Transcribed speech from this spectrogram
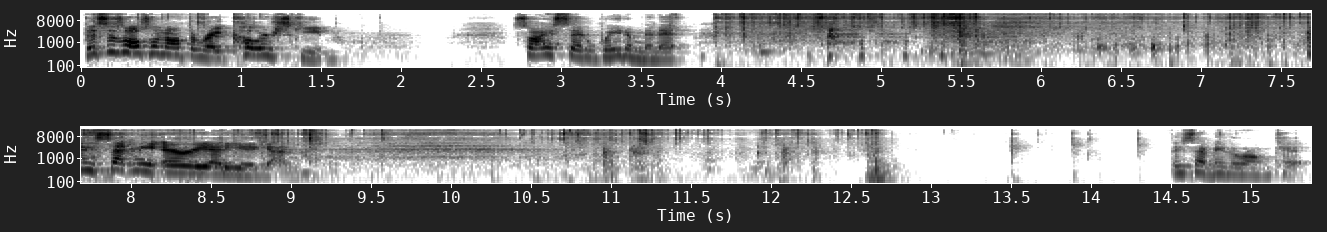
This is also not the right color scheme. So I said, wait a minute. they sent me Arrietty again. They sent me the wrong kit.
